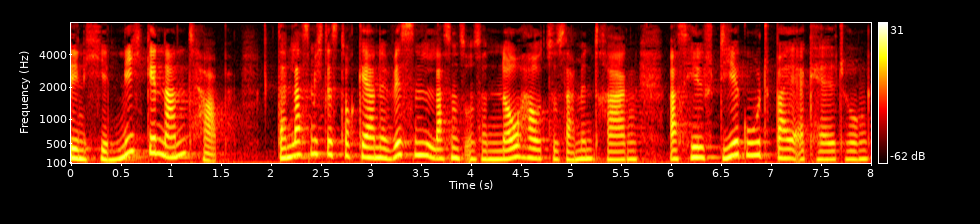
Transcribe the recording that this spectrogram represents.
den ich hier nicht genannt habe, dann lass mich das doch gerne wissen. Lass uns unser Know-how zusammentragen. Was hilft dir gut bei Erkältung?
